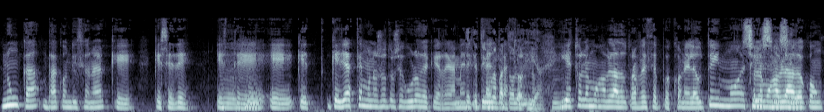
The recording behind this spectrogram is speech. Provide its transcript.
nunca va a condicionar que, se dé este eh, que, ya estemos nosotros seguros de que realmente tiene una patología. Y esto lo hemos hablado otras veces pues con el autismo esto lo hemos hablado con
